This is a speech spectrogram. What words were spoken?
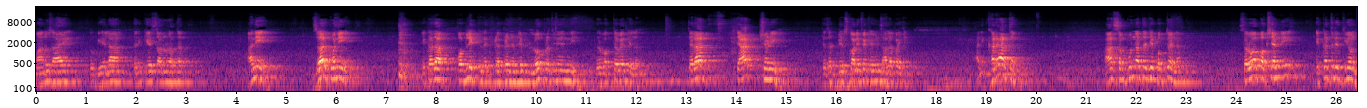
माणूस आहे तो गेला तरी केस चालू राहतात. आणि जर कोणी एखादा पब्लिक रेप्रेझेंट म्हणजे लोकप्रतिनिधींनी जर वक्तव्य केलं त्याला त्या क्षणी त्याचं डिस्क्वालिफिकेशन झालं पाहिजे. आणि खऱ्या अर्थानं आज संपूर्ण आता जे बघतोय ना सर्व पक्षांनी एकत्रित येऊन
